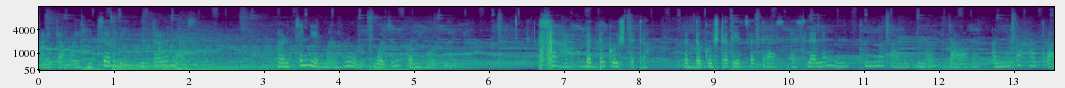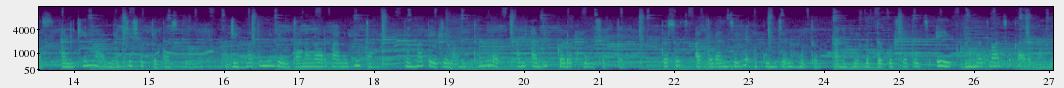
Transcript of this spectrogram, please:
आणि त्यामुळे ही चरबी वितळण्यास अडचण निर्माण होऊन वजन कमी होत नाही. सहा बद्धकोष्ठता. बद्धकोष्ठतेचा त्रास असलेल्यांनी थंड पाणी पिणं टाळावं. अन्यथा हा त्रास आणखीन वाढण्याची शक्यता असते. जेव्हा तुम्ही जेवताना गार पाणी पिता तेव्हा ते जेवण थंड आणि अधिक कडक होऊ शकतं. तसंच आतड्यांचंही आकुंचन होतं आणि हे बद्धकोष्ठतेचं एक महत्त्वाचं कारण आहे.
